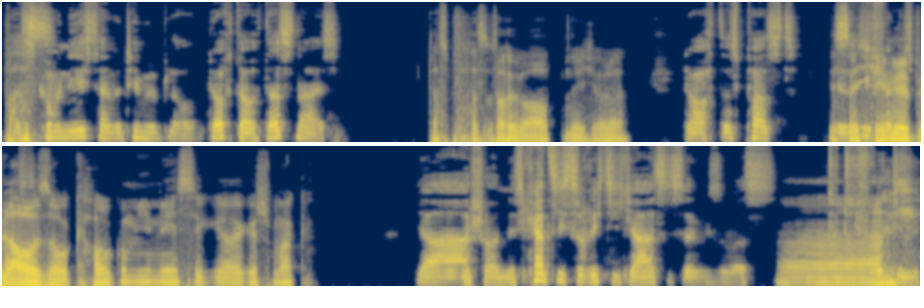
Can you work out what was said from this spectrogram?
Das Was? kombiniere ich dann mit Himmelblau. Doch, doch, das ist nice. Das passt doch überhaupt nicht, oder? Doch, das passt. Ist Also nicht das Himmelblau so Kaugummi-mäßiger Geschmack? Ja, schon. Ich kann es nicht so richtig, ja, es ist irgendwie sowas. Tutti Ah, Frutti.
